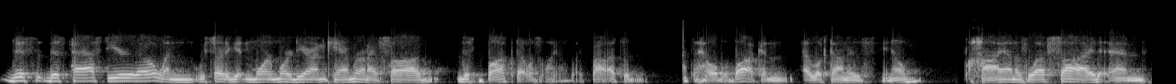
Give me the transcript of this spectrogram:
this this past year though, when we started getting more and more deer on camera, and I saw this buck that was like, I was like, wow, that's a that's a hell of a buck. And I looked on his, you know, high on his left side, and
